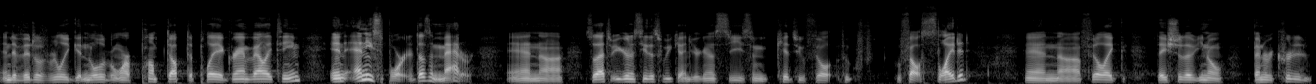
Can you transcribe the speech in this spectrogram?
individuals really getting a little bit more pumped up to play a Grand Valley team in any sport. It doesn't matter. And uh, so that's what you're going to see this weekend. You're going to see some kids who feel who, who felt slighted and uh, feel like they should have, you know, been recruited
